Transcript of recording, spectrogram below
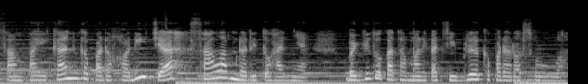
Sampaikan kepada Khadijah salam dari Tuhannya. Begitu kata malaikat Jibril kepada Rasulullah.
